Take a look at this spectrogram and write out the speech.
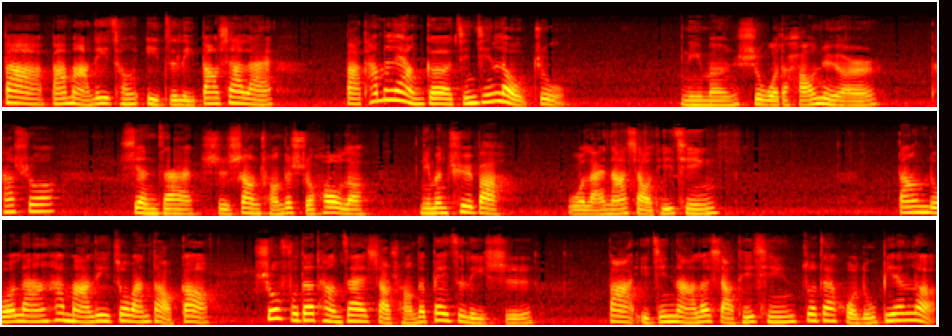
爸把玛丽从椅子里抱下来，把他们两个紧紧搂住。“你们是我的好女儿。”他说，“现在是上床的时候了。”你们去吧，我来拿小提琴。当罗兰和玛丽做完祷告，舒服的躺在小床的被子里时，爸已经拿了小提琴，坐在火炉边了。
